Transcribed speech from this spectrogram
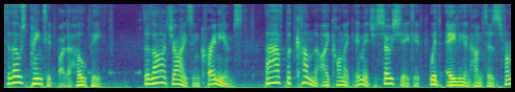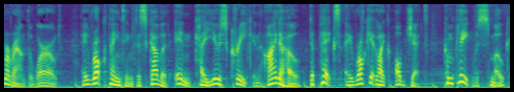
to those painted by the Hopi. The large eyes and craniums that have become the iconic image associated with alien hunters from around the world. A rock painting discovered in Cayuse Creek in Idaho depicts a rocket-like object complete with smoke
